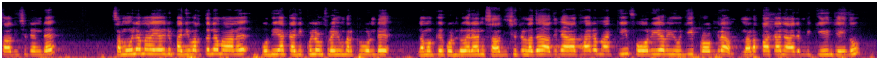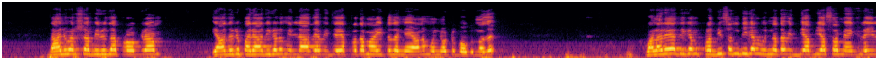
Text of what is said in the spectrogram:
സാധിച്ചിട്ടുണ്ട്. സമൂലമായ ഒരു പരിവർത്തനമാണ് പുതിയ കരിക്കുലം ഫ്രെയിംവർക്ക് കൊണ്ട് നമുക്ക് കൊണ്ടുവരാൻ സാധിച്ചിട്ടുള്ളത്. അതിനെ ആധാരമാക്കി four year U G programme നടപ്പാക്കാൻ ആരംഭിക്കുകയും ചെയ്തു. നാലു വർഷ ബിരുദ പ്രോഗ്രാം യാതൊരു പരാതികളും ഇല്ലാതെ വിജയപ്രദമായിട്ട് തന്നെയാണ് മുന്നോട്ട് പോകുന്നത്. വളരെയധികം പ്രതിസന്ധികൾ ഉന്നത വിദ്യാഭ്യാസ മേഖലയിൽ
